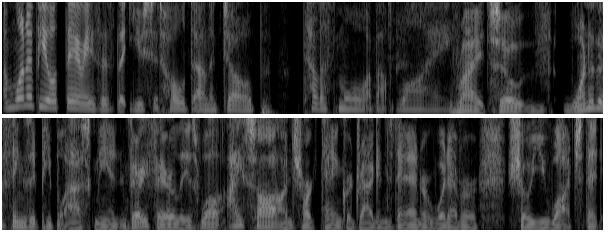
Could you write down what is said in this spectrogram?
And one of your theories is that you should hold down a job tell us more about why. Right. So, th- one of the things that people ask me, and very fairly, is well, I saw on Shark Tank or Dragon's Den or whatever show you watch that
